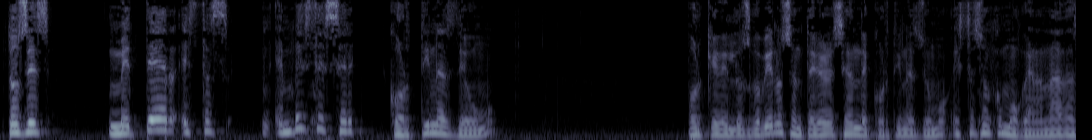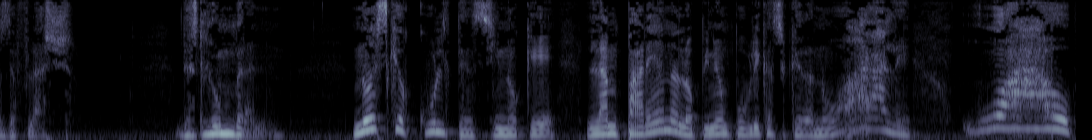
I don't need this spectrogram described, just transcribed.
Entonces, meter estas, en vez de ser cortinas de humo, porque los gobiernos anteriores eran de cortinas de humo, estas son como granadas de flash. Deslumbran. No es que oculten, sino que lamparean a la opinión pública, se quedan, ¡órale! ¡Wow!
